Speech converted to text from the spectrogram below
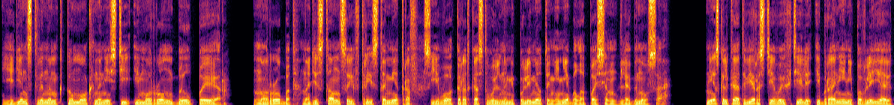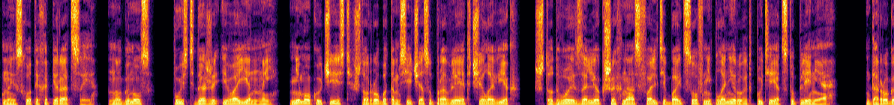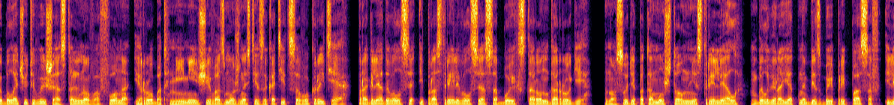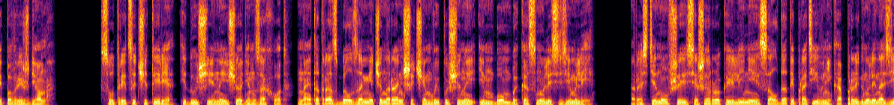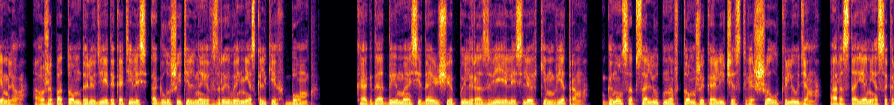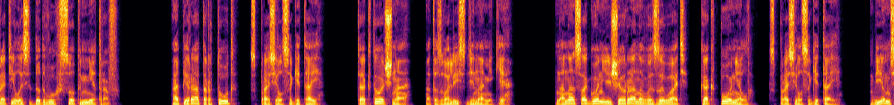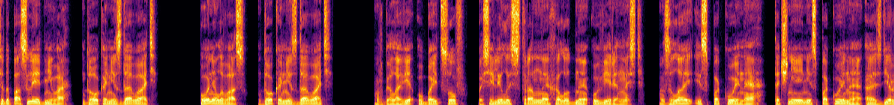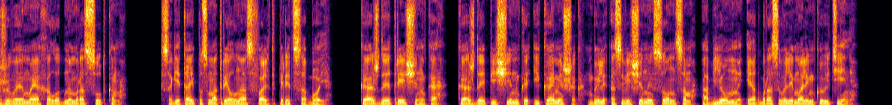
Единственным, кто мог нанести им урон, был ПР, но робот на дистанции в 300 метров с его короткоствольными пулеметами не был опасен для Гнуса. Несколько отверстий в их теле и броне не повлияют на исход их операции, но Гнус, пусть даже и военный, не мог учесть, что роботом сейчас управляет человек, что двое залегших на асфальте бойцов не планируют путей отступления. Дорога была чуть выше остального фона, и робот, не имеющий возможности закатиться в укрытие, проглядывался и простреливался с обоих сторон дороги. Но судя по тому, что он не стрелял, был, вероятно, без боеприпасов или поврежден. Су-34, идущий на еще один заход, на этот раз был замечен раньше, чем выпущенные им бомбы коснулись земли. Растянувшиеся широкой линией солдаты противника прыгнули на землю, а уже потом до людей докатились оглушительные взрывы нескольких бомб. Когда дым и оседающая пыль развеялись легким ветром, гнус абсолютно в том же количестве шел к людям, а расстояние сократилось до двухсот метров. «Оператор тут?» – спросил Сагитай. «Так точно», – отозвались динамики. «На нас огонь еще рано вызывать, как понял?» – спросил Сагитай. «Бьемся до последнего, дока не сдавать». «Понял вас, дока не сдавать». В голове у бойцов поселилась странная холодная уверенность, злая и спокойная, точнее не спокойная, а сдерживаемая холодным рассудком. Сагитай посмотрел на асфальт перед собой. Каждая трещинка, Каждая песчинка и камешек были освещены солнцем, объемны и отбрасывали маленькую тень.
